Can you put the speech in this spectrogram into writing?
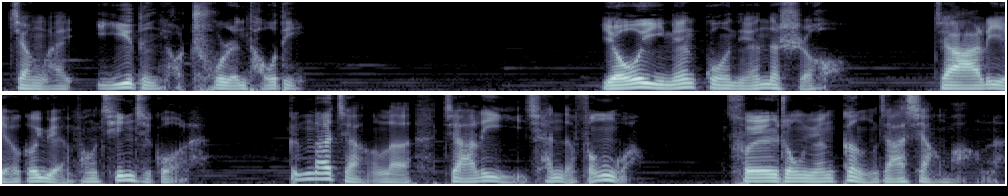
将来一定要出人头地。有一年过年的时候，家里有个远房亲戚过来，跟他讲了家里以前的风光，崔中元更加向往了。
